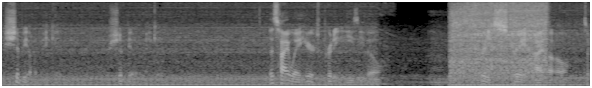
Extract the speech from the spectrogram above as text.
We should be able to make it. We should be able to make it. This highway here is pretty easy though pretty straight high. Uh oh It's a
